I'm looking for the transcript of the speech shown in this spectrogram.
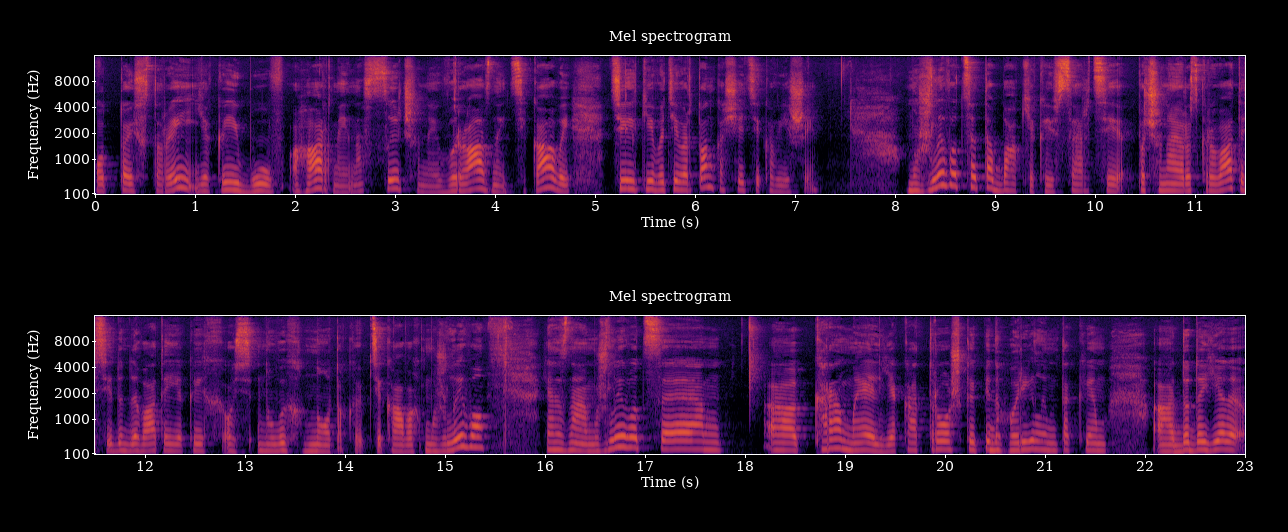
от той старий, який був гарний, насичений, виразний, цікавий, тільки Ветівер Тонка ще цікавіший. Можливо, це табак, який в серці починає розкриватись і додавати якихось нових ноток цікавих. Можливо, я не знаю, можливо, це е, карамель, яка трошки підгорілим таким е, додає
